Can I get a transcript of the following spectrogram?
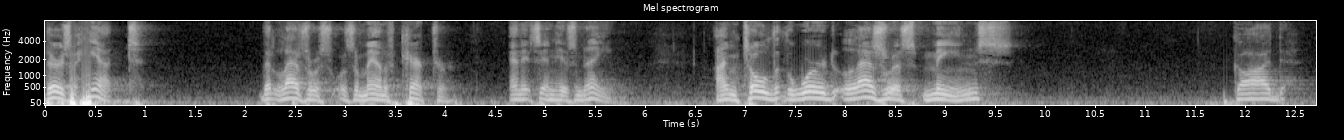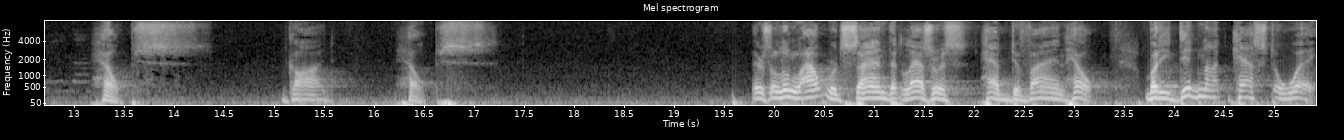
There's a hint that Lazarus was a man of character, and it's in his name. I'm told that the word Lazarus means God helps. God helps. There's a little outward sign that Lazarus had divine help, but he did not cast away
